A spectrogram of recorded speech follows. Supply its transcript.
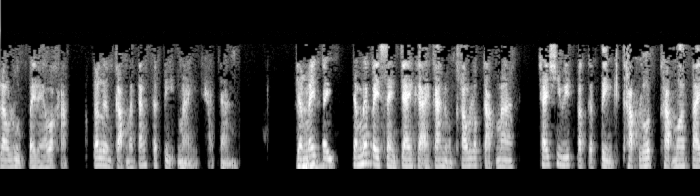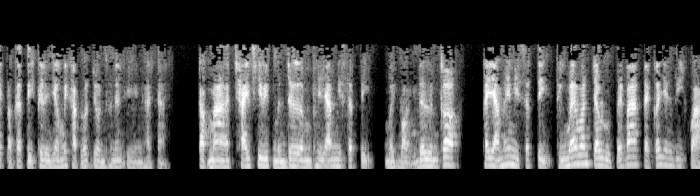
เราหลุดไปแล้วอะค่ะ ก็เริ่มกลับมาตั้งสติใหม่ค่ะอาจารย์ จะไม่ไปจะไม่ไปใส่ใจกับอาการของเขาเรากลับมาใช้ชีวิตปกติ ขับรถขับมอเตอร์ไซค์ปกติเพียงยังไม่ขับรถยนต์เท่านั้นเองค่ะอาจารย์กลับมาใช้ชีวิตเหมือนเดิม พยายามมีสติบ่อยๆ เดินก็พยายามให้มีสติ ถึงแม้ว่าจะหลุดไปบ้าง แต่ก็ยังดีกว่า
